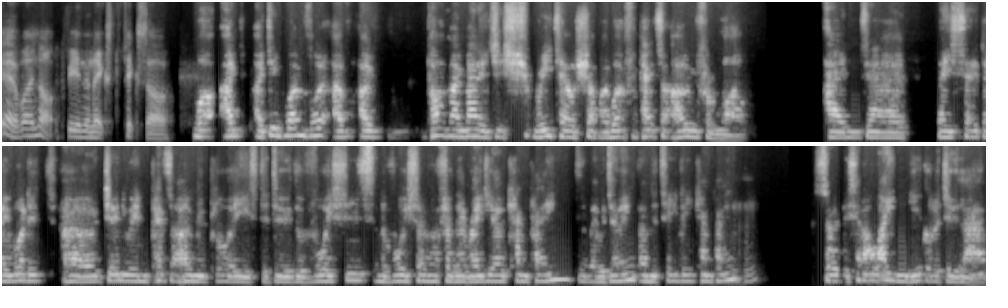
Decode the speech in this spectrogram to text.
yeah. Why not? Be in the next Pixar. Well, I, I did one voice. I, I part of my manager's retail shop. I worked for Pets at Home for a while, and uh, they said they wanted uh, genuine Pets at Home employees to do the voices and the voiceover for their radio campaign that they were doing and the TV campaign. Mhm. So they said, "Oh, Aidan, you've got to do that."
